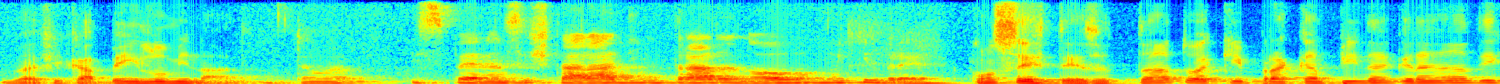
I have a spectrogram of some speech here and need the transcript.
Vai ficar bem iluminado. Então, a esperança estará de entrada nova muito em breve. Com certeza, tanto aqui para Campina Grande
